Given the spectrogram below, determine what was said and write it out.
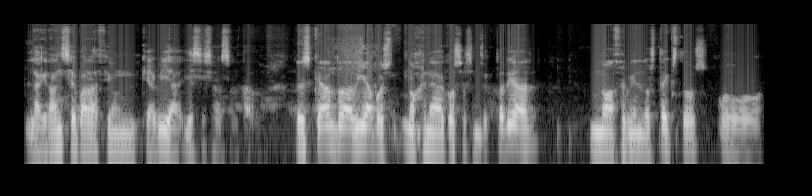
la gran separación que había y ese se ha saltado. Entonces quedan todavía, pues no genera cosas en vectorial, no hace bien los textos o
